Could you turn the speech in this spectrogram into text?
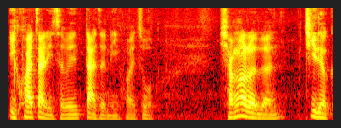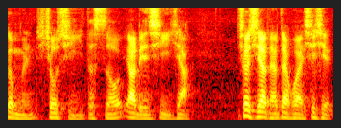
一块在你身边带着你一块做？想要的人。记得跟我们休息的时候要联系一下，休息一下，等下再回来，谢谢。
